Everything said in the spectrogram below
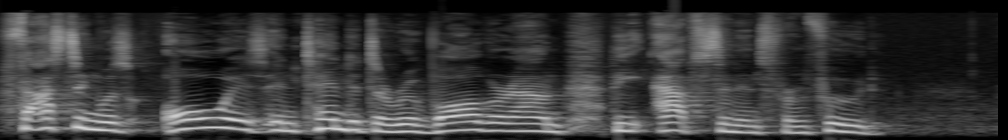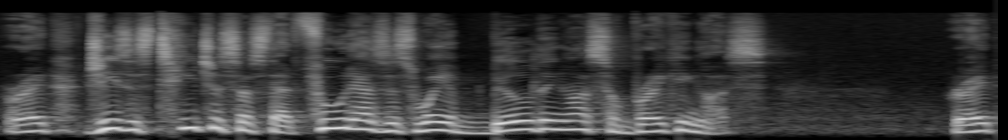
Fasting was always intended to revolve around the abstinence from food. Right? Jesus teaches us that food has this way of building us or breaking us. Right?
